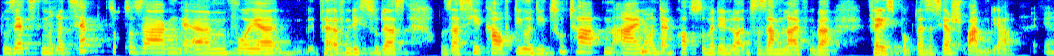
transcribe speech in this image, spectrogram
du setzt ein Rezept sozusagen, ähm, vorher veröffentlichst du das und sagst, hier kauft die und die Zutaten ein ja. und dann kochst du mit den Leuten zusammen live über Facebook. Das ist ja spannend, ja. ja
